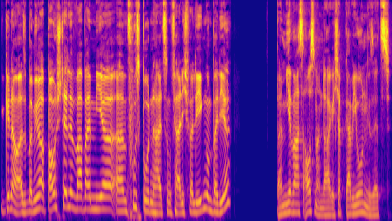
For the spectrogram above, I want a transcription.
genau, also bei mir war Baustelle, war bei mir ähm, Fußbodenheizung fertig verlegen und bei dir? Bei mir war es Außenanlage. Ich habe Gabionen gesetzt.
